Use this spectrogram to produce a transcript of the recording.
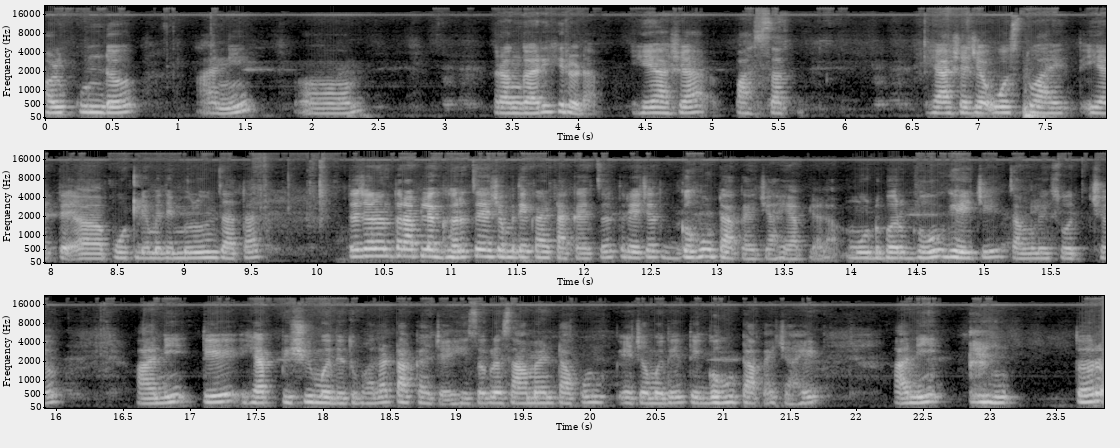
हळकुंड आणि रंगारी हिरडा. हे अशा पाच सात ह्या अशा ज्या वस्तू आहेत या त्या पोटलीमध्ये मिळून जातात. त्याच्यानंतर आपल्या घरचं याच्यामध्ये काय टाकायचं? तर याच्यात गहू टाकायचे आहे आपल्याला. मूठभर गहू घ्यायचे चांगले स्वच्छ. आणि ते ह्या पिशवीमध्ये तुम्हाला टाकायचे आहे. हे सगळं सामान टाकून याच्यामध्ये ते गहू टाकायचे आहे. आणि तर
